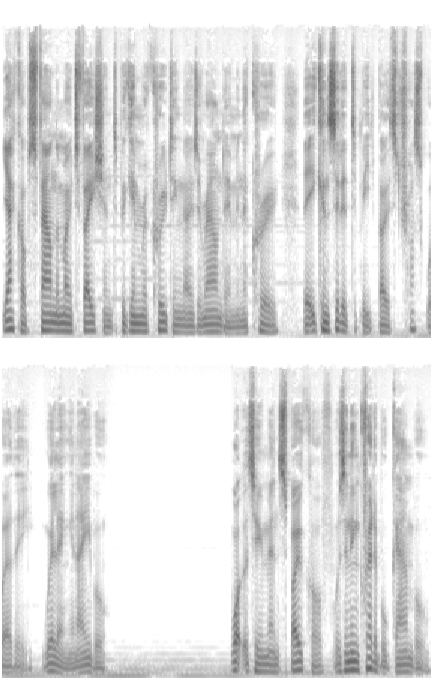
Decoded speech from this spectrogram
Jacobs found the motivation to begin recruiting those around him in the crew that he considered to be both trustworthy, willing, and able. What the two men spoke of was an incredible gamble.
